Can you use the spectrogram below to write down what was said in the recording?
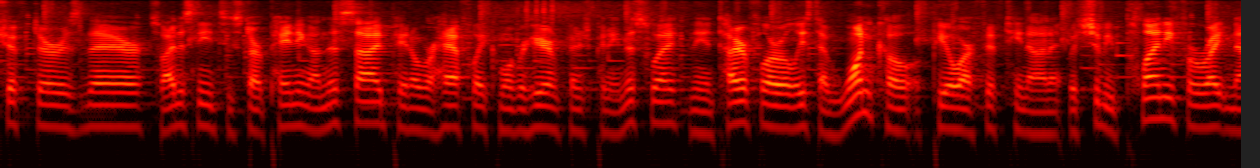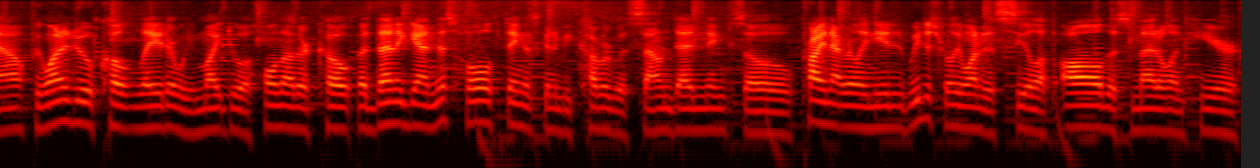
Shifter is there. So I just need to start painting on this side, paint over halfway, come over here and finish painting this way. And the entire floor will at least have one coat of POR 15 on it, which should be plenty for right now. If we want to do a coat later, we might do a whole nother coat. But then again, this whole thing is going to be covered with sound deadening, so probably not really needed. We just really wanted to seal up all this metal in here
